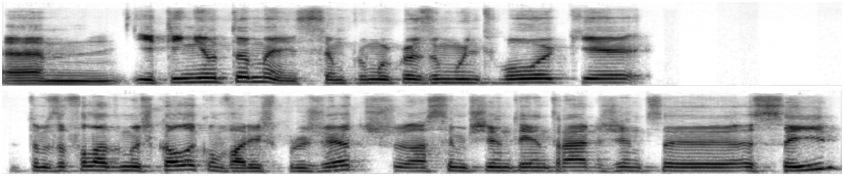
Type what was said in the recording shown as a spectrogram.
Um, e tinham também sempre uma coisa muito boa que é estamos a falar de uma escola com vários projetos, há sempre gente a entrar, gente a, a sair,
